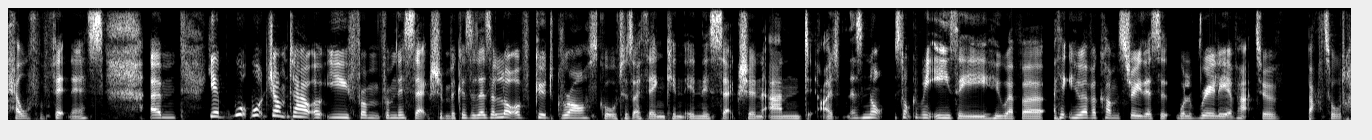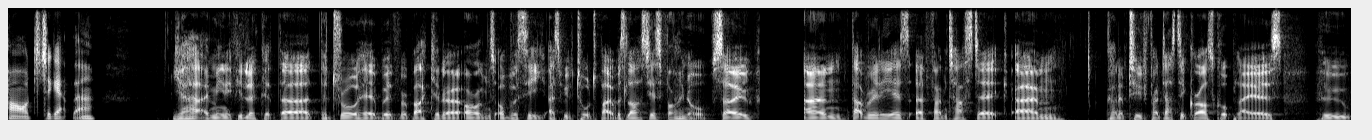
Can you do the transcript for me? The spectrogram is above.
health and fitness. Um, yeah, what what jumped out at you from from this section because there's a lot of good grass courters I think in in this section, and I, there's not it's not going to be easy. Whoever I think whoever comes through this will really have had to have battled hard to get there. Yeah, I mean, if you look at the the draw here with Rybakina Ons, obviously, as we've talked about, it was last year's final. So um, that really is a fantastic um, kind of two fantastic grass court players who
